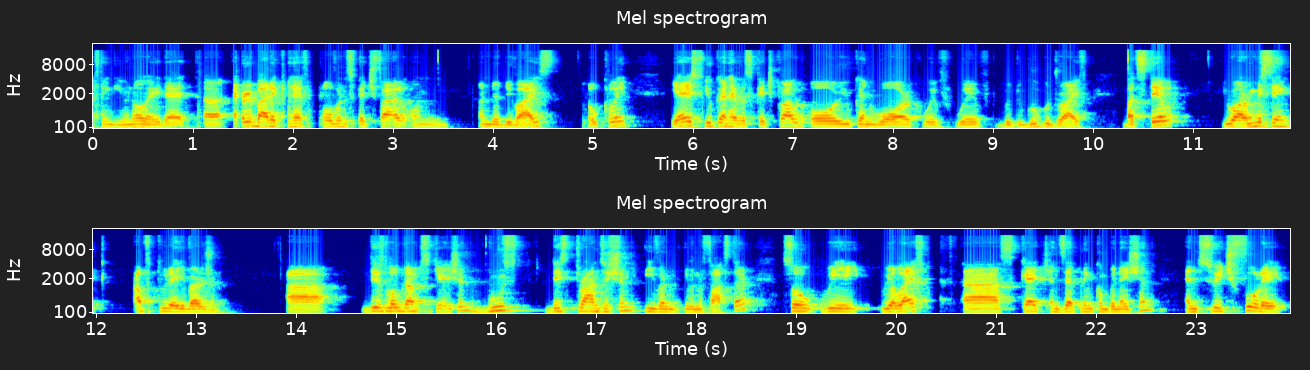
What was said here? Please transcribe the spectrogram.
I think you know it, that uh, everybody can have open sketch file on, on the device locally. Yes, you can have a sketch cloud or you can work with, with, with the Google Drive, but still you are missing up-to-date version. Uh, this lockdown situation boosts this transition even even faster. So we we left uh, Sketch and Zeplin combination and switch fully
